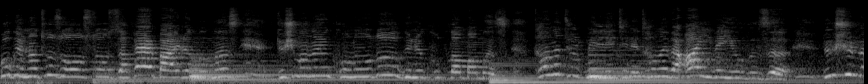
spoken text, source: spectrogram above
Bugün 30 Ağustos Zafer Bayramımız, düşmanın günü kutlamamız. Tanı Türk milletini, tanı ve ay ve yıldızı. Düşürme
